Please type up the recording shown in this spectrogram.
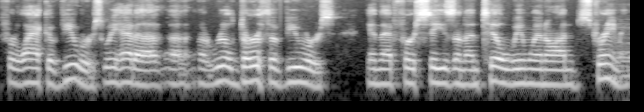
for lack of viewers. We had a, a, a real dearth of viewers in that first season until we went on streaming.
